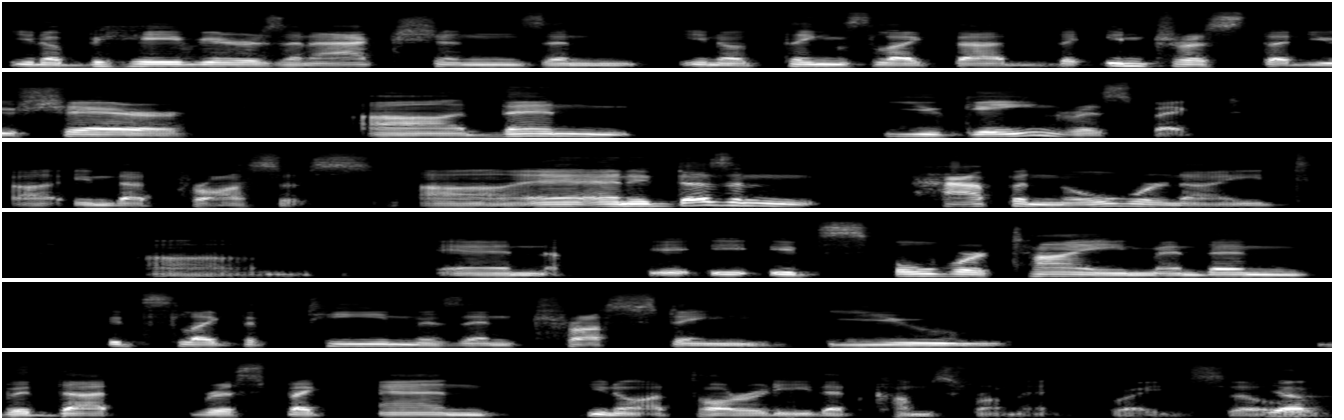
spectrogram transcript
you know behaviors and actions and you know things like that the interests that you share uh then you gain respect uh, in that process uh, and, and it doesn't happen overnight um, and it, it- it's over time and then it's like the team is entrusting you with that respect and you know authority that comes from it right so Yep.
